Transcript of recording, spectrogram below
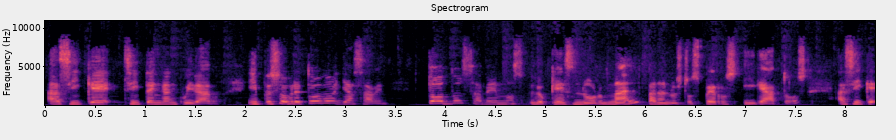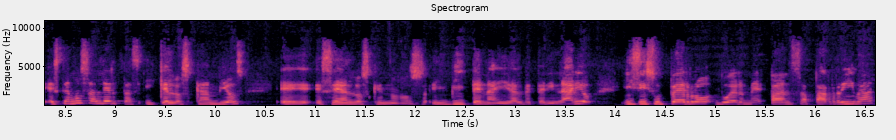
Así que sí tengan cuidado. Y pues sobre todo, ya saben, todos sabemos lo que es normal para nuestros perros y gatos, así que estemos alertas y que los cambios eh, sean los que nos inviten a ir al veterinario. Y si su perro duerme panza para arriba,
